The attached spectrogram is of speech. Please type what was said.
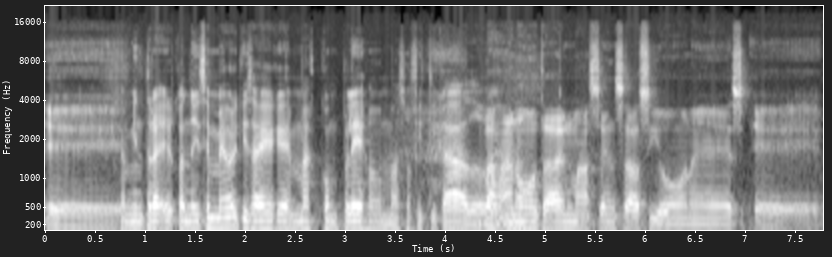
Eh, mientras, eh, cuando dicen mejor, quizás es que es más complejo, más sofisticado. Vas a notar más sensaciones, eh,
